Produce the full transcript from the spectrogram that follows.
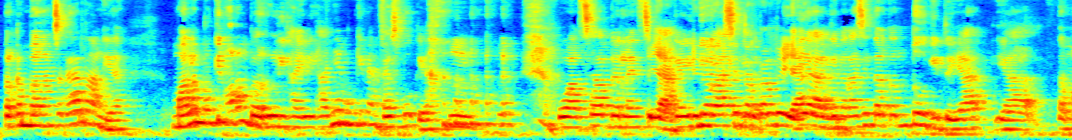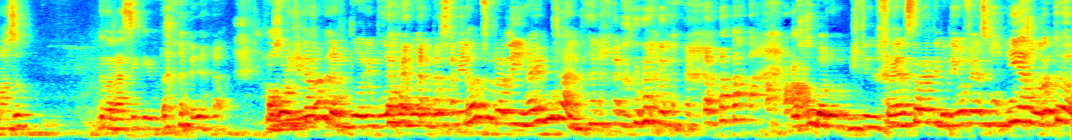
perkembangan sekarang ya, malah mungkin orang baru lihai-lihainya mungkin yang Facebook ya, Hmm. WhatsApp dan lain Ya, sebagainya. generasi gitu. tertentu ya. Iya, generasi tertentu gitu ya. Ya, termasuk generasi kita ya. Oh, kalau kita kan dari 2008 2009 sudah lihai bukan? Aku baru bikin Friendster tiba-tiba Facebook Iya muncul. betul.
